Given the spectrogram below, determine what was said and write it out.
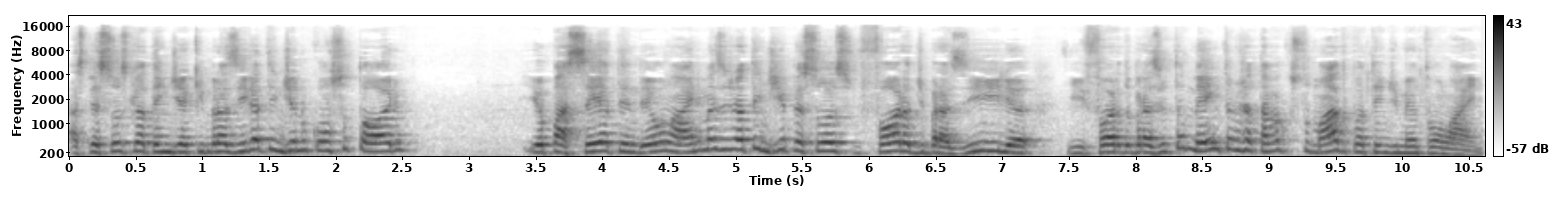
as pessoas que eu atendia aqui em Brasília, atendia no consultório. E eu passei a atender online, mas eu já atendia pessoas fora de Brasília e fora do Brasil também, então já estava acostumado com atendimento online.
